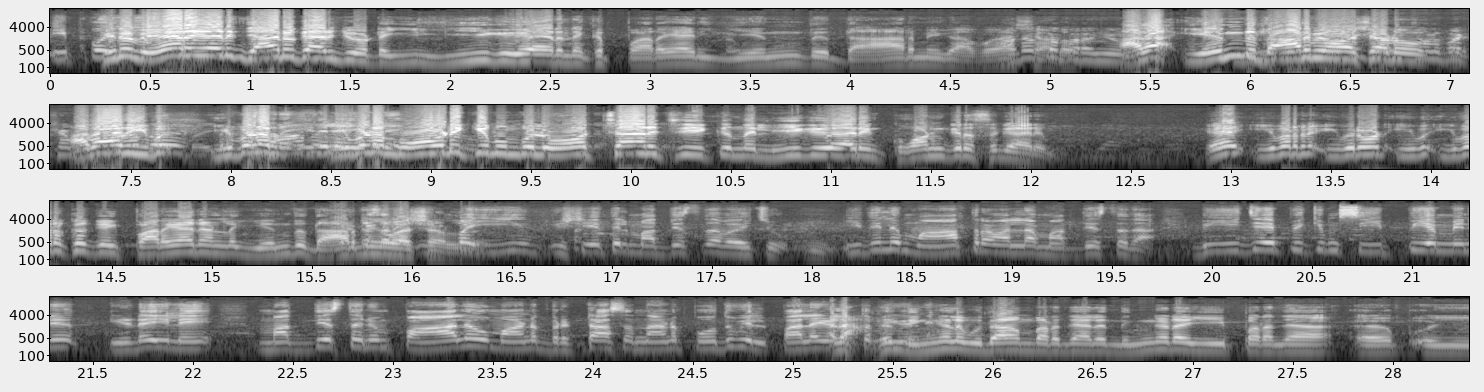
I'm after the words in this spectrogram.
ഇപ്പൊ പിന്നെ വേറെ കാര്യം ഞാനൊരു കാര്യം ചോട്ടെ. ഈ ലീഗുകാരനൊക്കെ പറയാൻ എന്ത് ധാർമ്മിക അവകാശമാണോ. അതാ എന്ത് ധാർമ്മിക അവകാശമാണോ? അതായത് ഇവ- ഇവിടെ ഇവിടെ മോഡിക്ക് മുമ്പിൽ ഓച്ചാനിച്ച് നിൽക്കുന്ന ലീഗുകാരും കോൺഗ്രസ്സുകാരും ഏ ഇവർ ഇവരോട് ഇവർക്കൊക്കെ പറയാനുള്ള എന്ത് ധാർമ്മിക അവകാശമുള്ളത് ഈ വിഷയത്തിൽ മധ്യസ്ഥത വഹിച്ചു. ഇതിൽ മാത്രമല്ല മധ്യസ്ഥത. ബി ജെ പിക്കും സി പി എമ്മിന് ഇടയിലെ മധ്യസ്ഥനും പാലവുമാണ് ബ്രിട്ടാസ് എന്നാണ് പൊതുവിൽ പലയിടത്തും നിങ്ങൾ ഉദാഹരണം പറഞ്ഞാൽ നിങ്ങളുടെ ഈ പറഞ്ഞ ഈ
